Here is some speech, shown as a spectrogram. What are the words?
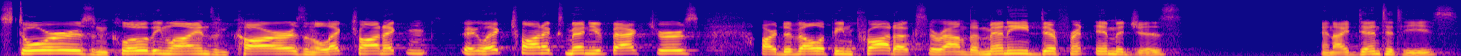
Stores and clothing lines and cars and electronic, electronics manufacturers are developing products around the many different images and identities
